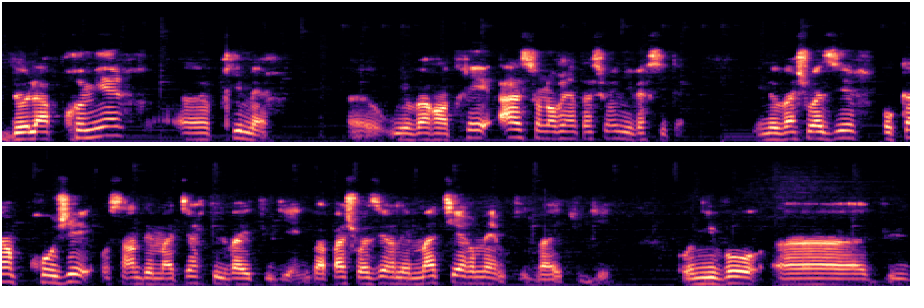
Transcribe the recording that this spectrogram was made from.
De la première euh, primaire, euh, où il va rentrer à son orientation universitaire. Il ne va choisir aucun projet au sein des matières qu'il va étudier. Il ne va pas choisir les matières mêmes qu'il va étudier. Au niveau du,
